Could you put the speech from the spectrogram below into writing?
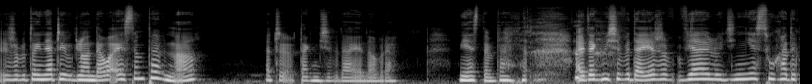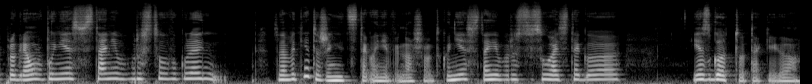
żeby to inaczej wyglądało, a jestem pewna, znaczy tak mi się wydaje, dobra, nie jestem pewna, ale tak mi się wydaje, że wiele ludzi nie słucha tych programów, bo nie jest w stanie po prostu w ogóle, to nawet nie to, że nic z tego nie wynoszą, tylko nie jest w stanie po prostu słuchać tego jazgotu takiego,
